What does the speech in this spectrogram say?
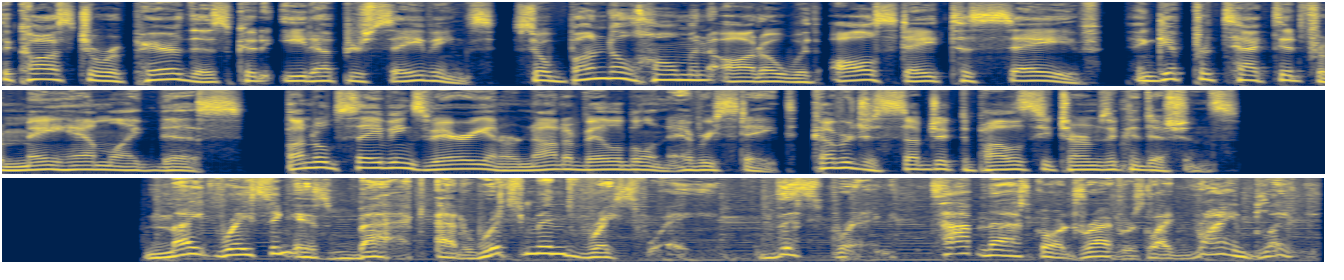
the cost to repair this could eat up your savings. So bundle home and auto with Allstate to save and get protected from mayhem like this. Bundled savings vary and are not available in every state. Coverage is subject to policy terms and conditions. Night racing is back at Richmond Raceway. This spring, top NASCAR drivers like Ryan Blaney,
